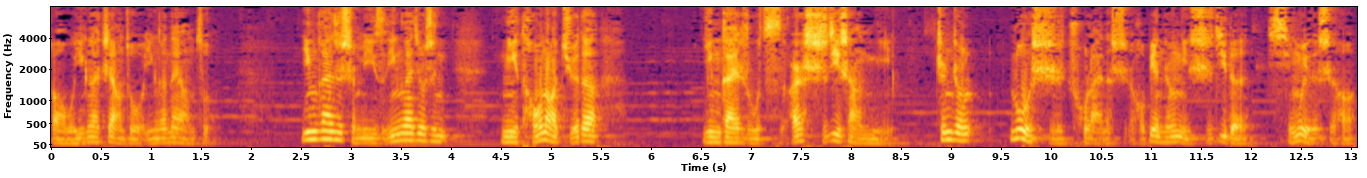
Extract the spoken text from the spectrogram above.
哦，我应该这样做，我应该那样做。应该是什么意思？应该就是你头脑觉得应该如此，而实际上你真正落实出来的时候，变成你实际的行为的时候，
